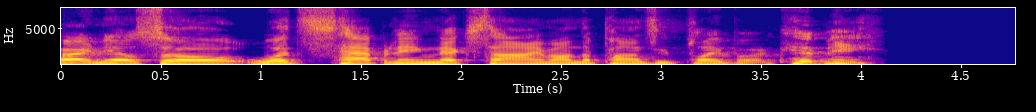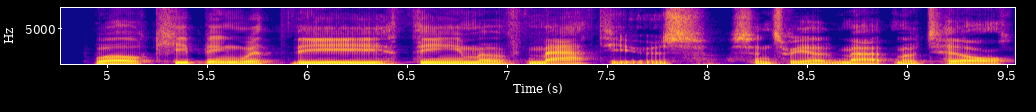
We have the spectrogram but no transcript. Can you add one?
All right, Neil. So what's happening next time on the Ponzi playbook? Hit me. Well, keeping with the theme of Matthews, since we had Matt Motil,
